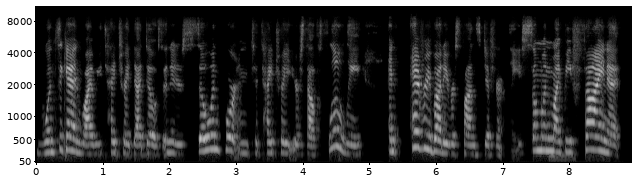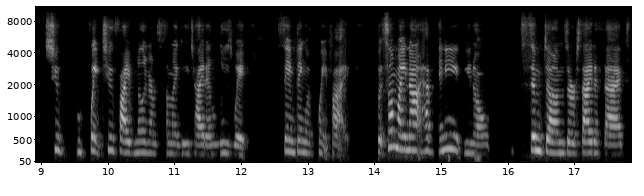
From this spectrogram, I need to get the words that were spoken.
Once again, why we titrate that dose. And it is so important to titrate yourself slowly. And everybody responds differently. Someone might be fine at 2.25 milligrams of semaglutide and lose weight. Same thing with 0.5. But some might not have any, you know, symptoms or side effects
